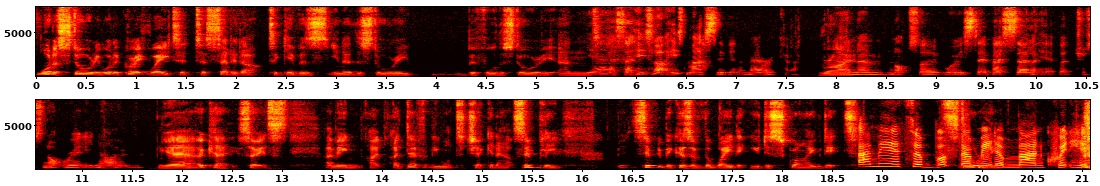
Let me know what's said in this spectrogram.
what a story! What a great way to, to set it up to give us, you know, the story before the story. And Yeah, so he's like he's massive in America, Right. And um, not so well. He's a bestseller here, but just not really known. Yeah, okay. So it's I mean, I, I definitely want to check it out simply simply because of the way that you described it. I mean, it's a book that made a man quit his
